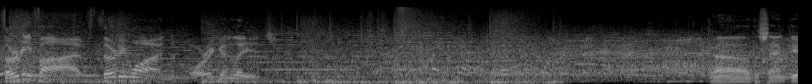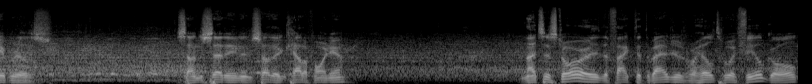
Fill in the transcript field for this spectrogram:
Thirty-five, thirty-one, Oregon leads. Uh, the San Gabriels. Sun setting in Southern California. And that's a story. The fact that the Badgers were held to a field goal.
